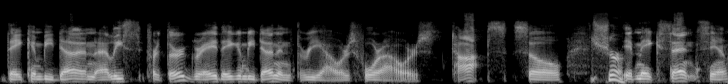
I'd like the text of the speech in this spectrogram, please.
they can be done at least for third grade. They can be done in three hours, four hours tops. So Sure. it makes sense. Yeah.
